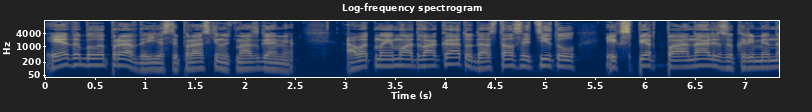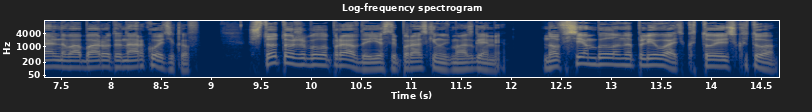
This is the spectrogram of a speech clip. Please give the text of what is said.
И это было правдой, если пораскинуть мозгами. А вот моему адвокату достался титул «Эксперт по анализу криминального оборота наркотиков», что тоже было правдой, если пораскинуть мозгами. Но всем было наплевать, кто есть кто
